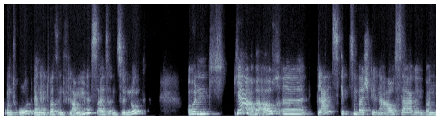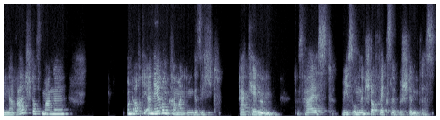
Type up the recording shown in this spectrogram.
und rot, wenn etwas in Flammen ist, also Entzündung. Und ja, aber auch äh, Glanz gibt zum Beispiel eine Aussage über einen Mineralstoffmangel. Und auch die Ernährung kann man im Gesicht erkennen. Das heißt, wie es um den Stoffwechsel bestimmt ist.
